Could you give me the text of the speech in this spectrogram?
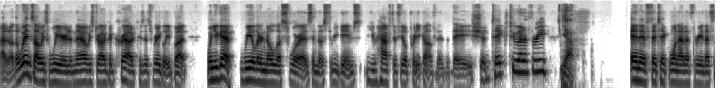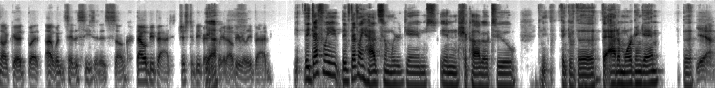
I don't know. The wind's always weird and they always draw a good crowd because it's Wrigley, but when you get Wheeler, Nola, Suarez in those three games, you have to feel pretty confident that they should take two out of three. Yeah. And if they take one out of three, that's not good, but I wouldn't say the season is sunk. That would be bad. Just to be very yeah. clear, that would be really bad. They definitely they've definitely had some weird games in Chicago too. Can you think of the the Adam Morgan game, the Yeah.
